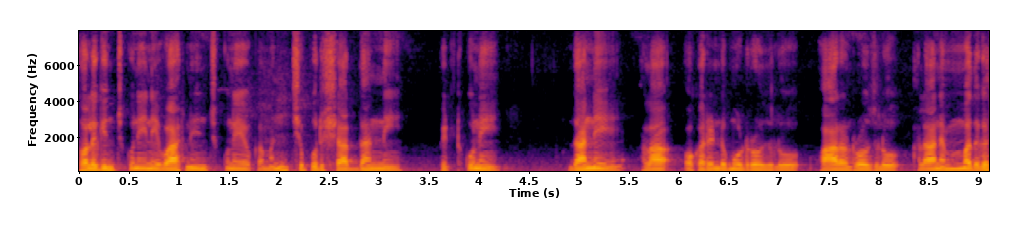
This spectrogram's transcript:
తొలగించుకుని నివారించుకునే ఒక మంచి పురుషార్థాన్ని పెట్టుకుని దాన్ని అలా ఒక రెండు మూడు రోజులు వారం రోజులు అలా నెమ్మదిగా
